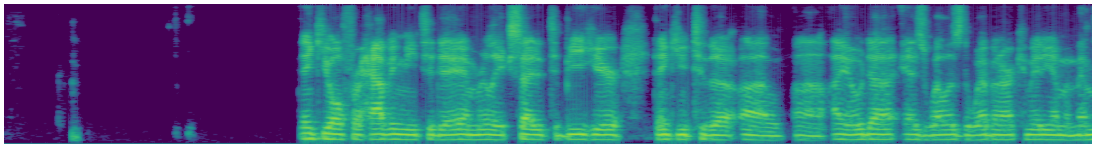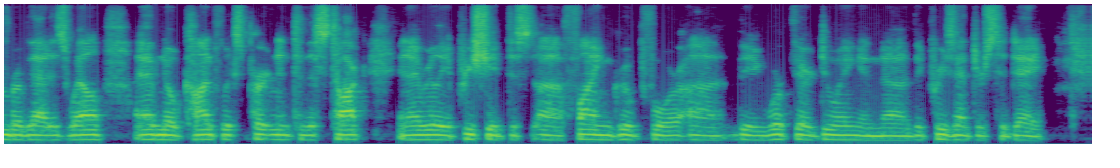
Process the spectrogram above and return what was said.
Thank you all for having me today. I'm really excited to be here. Thank you to the uh, uh, IODA as well as the webinar committee. I'm a member of that as well. I have no conflicts pertinent to this talk, and I really appreciate this uh, fine group for uh, the work they're doing and uh, the presenters today.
